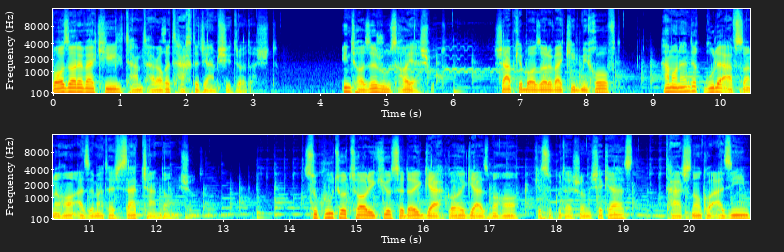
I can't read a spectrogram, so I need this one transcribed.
بازار وکیل تمطراق تخت جمشید را داشت. این تازه روزهایش بود. شب که بازار وکیل میخفت همانند قول افسانه ها عظمتش صد چندان می‌شد. سکوت و تاریکی و صدای گهگاه گزمه ها که سکوتش را می شکست ترسناک و عظیم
